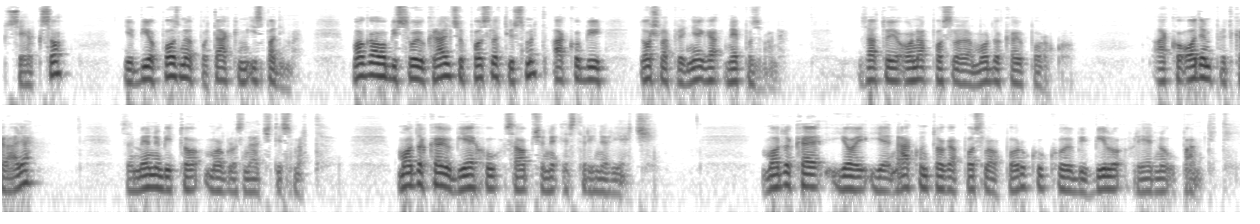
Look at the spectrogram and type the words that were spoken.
Xerxo je bio poznat po takvim ispadima. Mogao bi svoju kraljicu poslati u smrt ako bi došla pred njega nepozvana. Zato je ona poslala Mordokaju poruku. Ako odem pred kralja, za mene bi to moglo značiti smrt. Mordokaju bijehu saopćene Esterine riječi. Mordokaj joj je nakon toga poslao poruku koju bi bilo vrijedno upamtiti.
